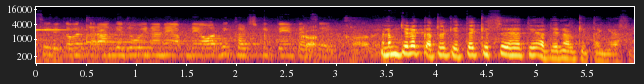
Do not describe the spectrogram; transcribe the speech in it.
ਅਸੀਂ ਰਿਕਵਰ ਕਰਾਂਗੇ ਜੋ ਇਹਨਾਂ ਨੇ ਆਪਣੇ ਔਰ ਵੀ ਖਰਚ ਕੀਤੇ ਹੈ ਪੈਸੇ। ਮੈਡਮ ਜਿਹੜਾ ਕਤਲ ਕੀਤਾ ਕਿਸ ਹਥਿਆਰ ਦੇ ਨਾਲ ਕੀਤਾ ਗਿਆ ਸੀ?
